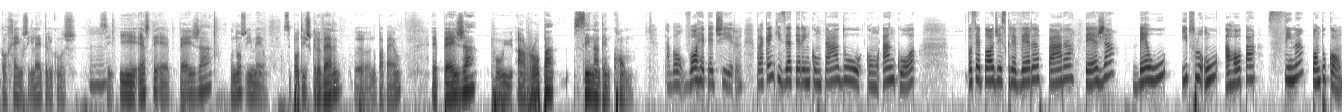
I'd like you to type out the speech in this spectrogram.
correios elétricos. Uhum. Sim. E este é Peja, o nosso e-mail. Você pode escrever uh, no papel é beija.sina.com. Tá bom, vou repetir. Para quem quiser ter em contato com Anguo, você pode escrever para beija, b u y u arroba, sina.com.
